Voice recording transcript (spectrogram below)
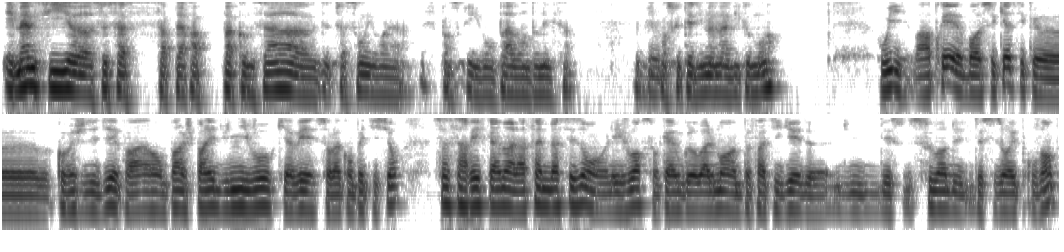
et même si euh, ce, ça ça paiera pas comme ça, euh, de toute façon, il y aura, je pense qu'ils vont pas abandonner ça. Je Mm. pense que tu es du même avis que moi. Oui, bon, après, bon, ce cas, c'est que, comme je disais, par- on parle, je parlais du niveau qu'il y avait sur la compétition. Ça, ça arrive quand même à la fin de la saison. Les joueurs sont quand même globalement un peu fatigués de, des, souvent de, de saisons éprouvantes.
